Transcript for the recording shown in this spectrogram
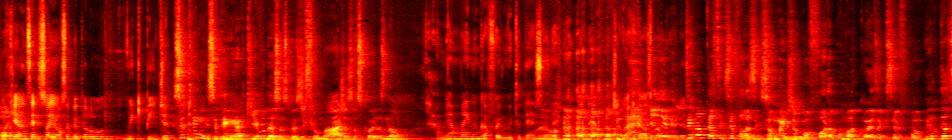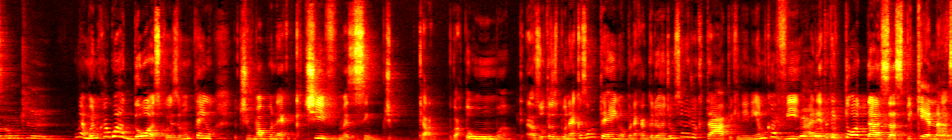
Porque antes eles só iam saber pelo Wikipedia. Você tem, você tem arquivo dessas coisas de filmagem, essas coisas? Não. A minha mãe nunca foi muito dessa, Não. né? De guardar os bagulhos. Tem uma peça que você falou assim que sua mãe jogou fora alguma coisa que você ficou, meu Deus, como que. Minha mãe nunca guardou as coisas. Eu não tenho. Eu tive uma boneca que tive, mas assim, de. Que ela guardou uma. As outras bonecas eu não tenho. A boneca grande eu não sei onde é que tá. Pequenininha eu nunca vi. A Areta tem todas as pequenas.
